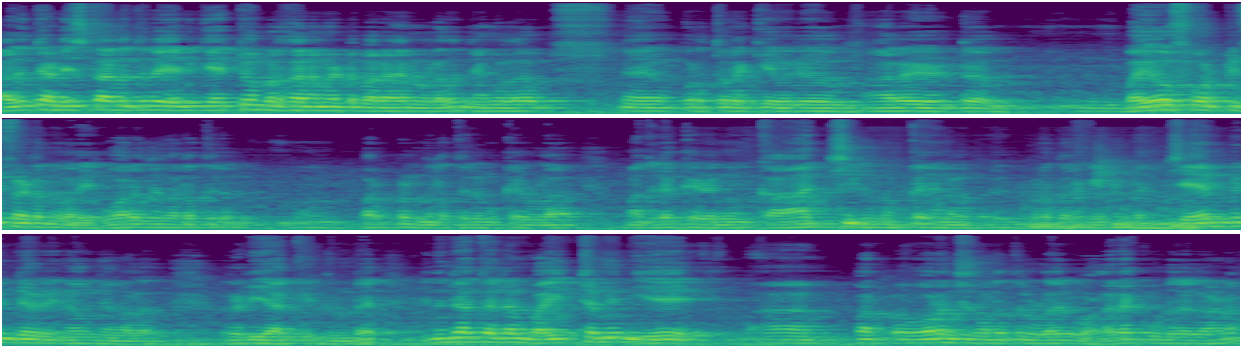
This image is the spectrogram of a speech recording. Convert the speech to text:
അതിന്റെ അടിസ്ഥാനത്തിൽ എനിക്ക് ഏറ്റവും പ്രധാനമായിട്ട് പറയാനുള്ളത് ഞങ്ങൾ പുറത്തിറക്കിയ ഒരു ആറ് എട്ട് ബയോ ഫോർട്ടിഫൈഡ് എന്ന് പറയും. ഓറഞ്ച് നിറത്തിലും പർപ്പിൾ നിറത്തിലുമൊക്കെയുള്ള മധുരക്കിഴങ്ങും കാച്ചിലും ഒക്കെ ഞങ്ങൾ പുറത്തിറക്കിയിട്ടുണ്ട്. ചേമ്പിന്റെ ഇനവും ഞങ്ങൾ റെഡിയാക്കിയിട്ടുണ്ട്. ഇതിന്റെ അകത്തെല്ലാം വൈറ്റമിൻ എ ഓറഞ്ച് നിറത്തിലുള്ളത് വളരെ കൂടുതലാണ്.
